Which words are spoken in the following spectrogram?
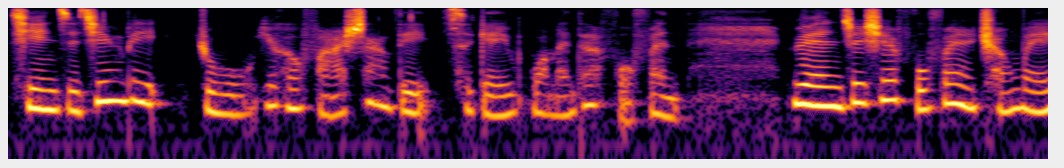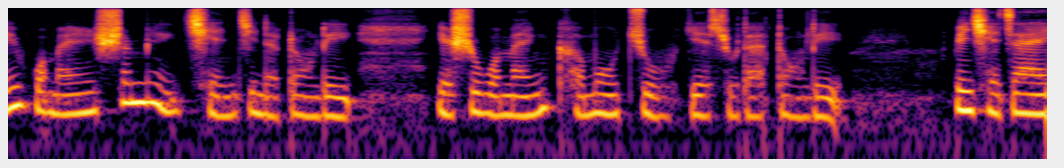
亲自经历主耶和华上帝赐给我们的福分。愿这些福分成为我们生命前进的动力，也是我们渴慕主耶稣的动力，并且在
